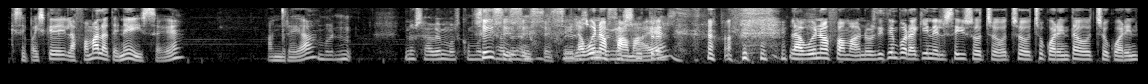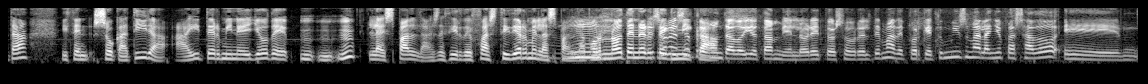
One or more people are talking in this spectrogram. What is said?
Que sepáis que la fama la tenéis, ¿eh? Andrea. Bueno, no sabemos cómo sí, se sí, sí, sí, la buena fama, ¿eh? la buena fama. Nos dicen por aquí en el 688-840-840, dicen, Socatira, ahí terminé yo de mm, mm, mm, la espalda, es decir, de fastidiarme la espalda por no tener Eso técnica. He preguntado yo también, Loreto, sobre el tema de, porque tú misma el año pasado eh,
